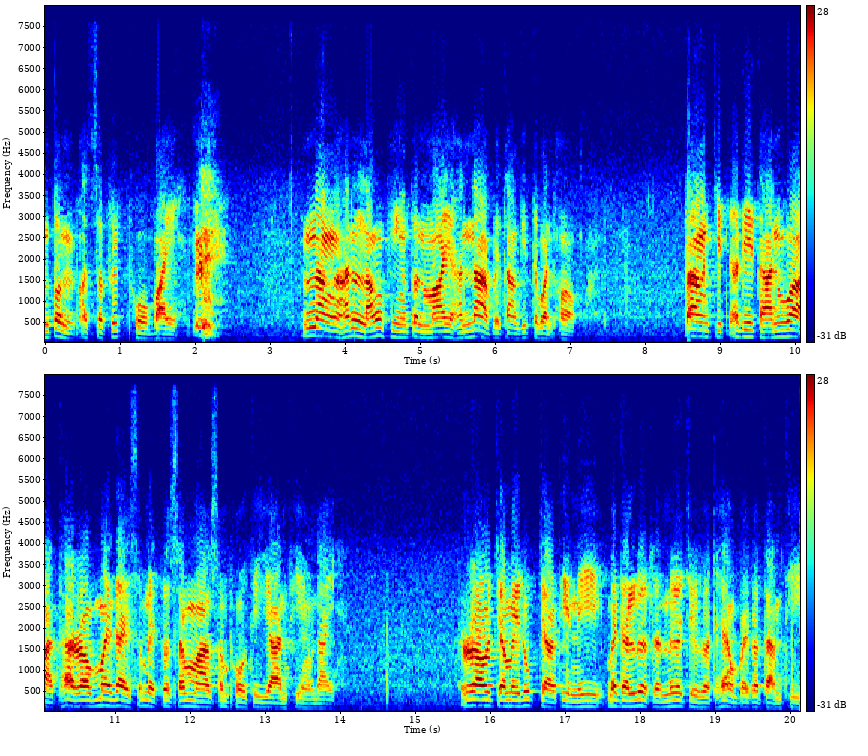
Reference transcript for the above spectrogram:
นต้นอัศพฤกษ์โพใบ นั่งหันหลังพิงต้นไม้หันหน้าไปทางทิศตะวันออก ตั้งจิตอธิษฐานว่าถ้าเราไม่ได้สำเร็จพระสัมมาสัมโพธิญาณเพียงใด เราจะไม่ลุกจากที่นี้ไม่แต่เลือดและเนื้อจะเหือดแห้งไปก็ตามที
